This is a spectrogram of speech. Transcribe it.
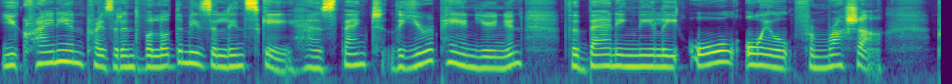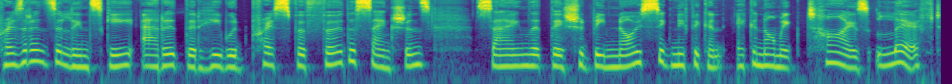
Ukrainian President Volodymyr Zelensky has thanked the European Union for banning nearly all oil from Russia. President Zelensky added that he would press for further sanctions, saying that there should be no significant economic ties left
